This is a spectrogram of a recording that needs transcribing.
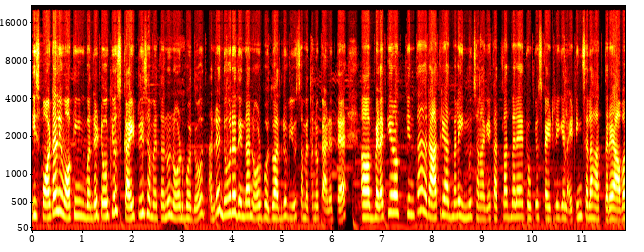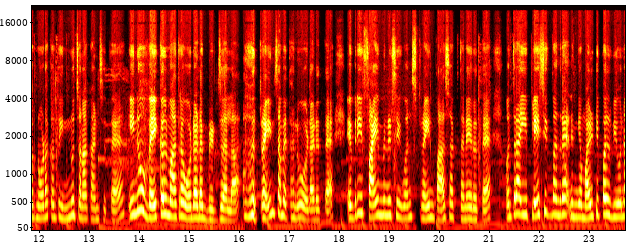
ಈ ಸ್ಪಾಟಲ್ಲಿ ವಾಕಿಂಗ್ ಬಂದ್ರೆ ಟೋಕಿಯೋ ಸ್ಕೈ ಟ್ರೀ ಸಮೇತನು ನೋಡ್ಬೋದು. ಅಂದ್ರೆ ದೂರದಿಂದ ನೋಡ್ಬೋದು. ಅದ್ರ ವ್ಯೂ ಸಮೇತನು ಕಾಣುತ್ತೆ. ಬೆಳಕಿರೋಕ್ಕಿಂತ ರಾತ್ರಿ ಆದ್ಮೇಲೆ ಇನ್ನೂ ಚೆನ್ನಾಗಿ, ಕತ್ಲಾದ್ಮೇಲೆ ಟೋಕಿಯೋ ಸ್ಕೈ ಟ್ರೀಗೆ ಲೈಟಿಂಗ್ಸ್ ಎಲ್ಲ ಹಾಕ್ತಾರೆ. ಅವಾಗ ನೋಡಕ್ಕಂತೂ ಇನ್ನೂ ಚೆನ್ನಾಗಿ ಕಾಣಿಸುತ್ತೆ. ಇನ್ನು ವೆಹಿಕಲ್ ಮಾತ್ರ ಓಡಾಡಕ್ ಬ್ರಿಡ್ಜ್ ಅಲ್ಲ. ಟ್ರೈನ್ ಸಮೇತನು ಓಡಾಡುತ್ತೆ. Every five minutes once train pass ಆಗ್ತಾನೆ ಇರುತ್ತೆ. ಒಂಥರ ಈ ಪ್ಲೇಸಿಗೆ ಬಂದ್ರೆ ನಿಮ್ಗೆ ಮಲ್ಟಿಪಲ್ ವ್ಯೂನ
